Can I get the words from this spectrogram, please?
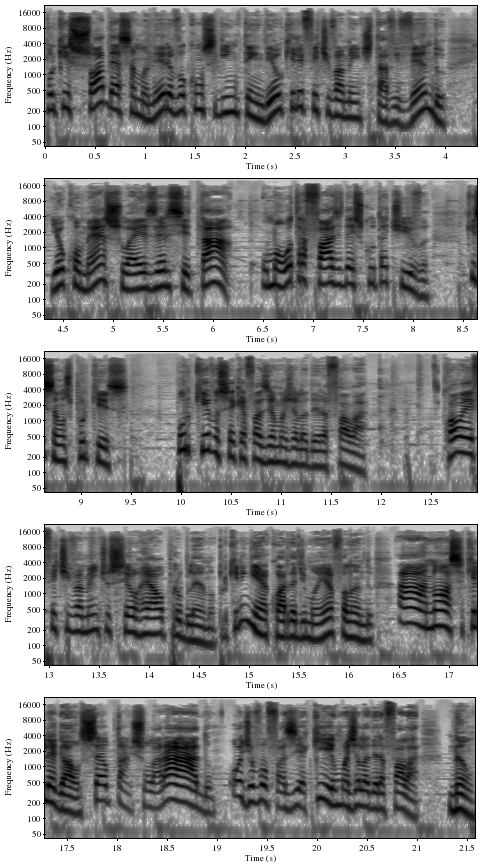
Porque só dessa maneira eu vou conseguir entender o que ele efetivamente está vivendo e eu começo a exercitar uma outra fase da escutativa, que são os porquês. Por que você quer fazer uma geladeira falar? Qual é efetivamente o seu real problema? Porque ninguém acorda de manhã falando: Ah, nossa, que legal, o céu tá ensolarado, hoje eu vou fazer aqui uma geladeira falar. Não,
